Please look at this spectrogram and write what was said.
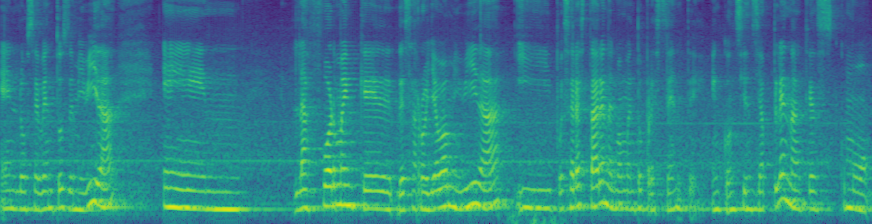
en los eventos de mi vida, en la forma en que desarrollaba mi vida y pues era estar en el momento presente, en conciencia plena, que es como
